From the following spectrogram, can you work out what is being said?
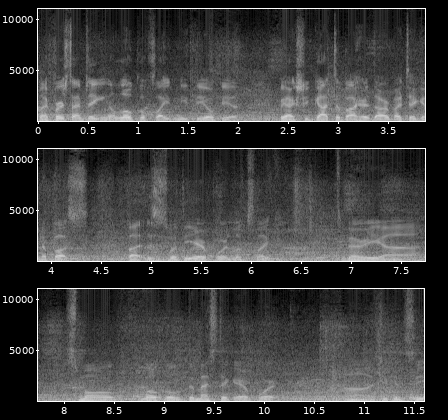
my first time taking a local flight in Ethiopia. We actually got to Bahir Dar by taking a bus, but this is what the airport looks like. It's a very uh, small, local, domestic airport. Uh, as you can see,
